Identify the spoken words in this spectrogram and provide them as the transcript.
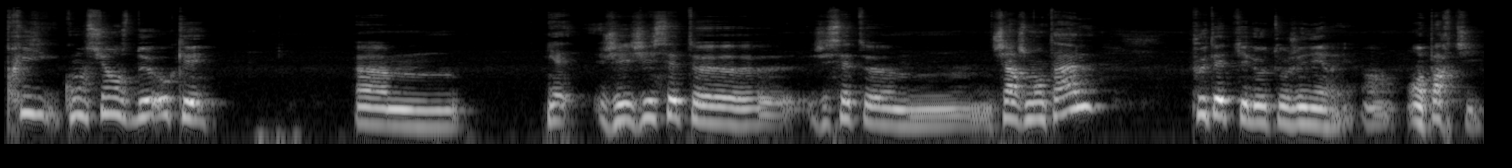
pris conscience de, ok, euh, j'ai cette, euh, cette euh, charge mentale, peut-être qu'elle est autogénérée, hein, en partie.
